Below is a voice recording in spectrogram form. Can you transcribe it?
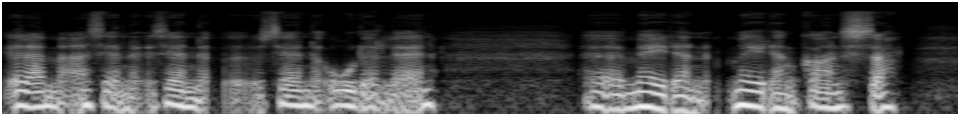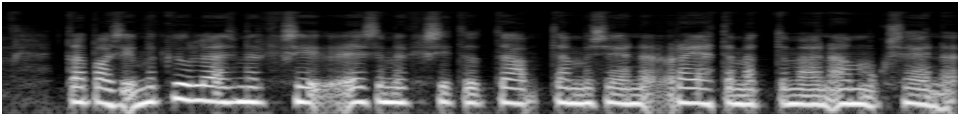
elämään sen, sen, sen uudelleen meidän, meidän kanssa. Tapasimme kyllä esimerkiksi, esimerkiksi tota, tämmöiseen räjähtämättömään ammukseen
